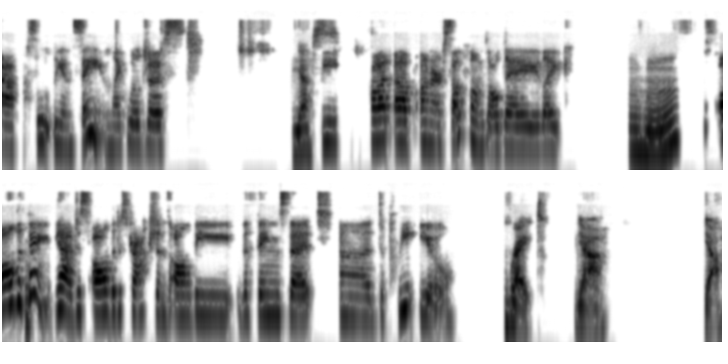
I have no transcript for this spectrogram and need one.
absolutely insane. Like we'll just Yes. be caught up on our cell phones all day, like Mhm. just all the things. Yeah, just all the distractions, all the the things that uh deplete you. Right. Yeah. Yeah.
